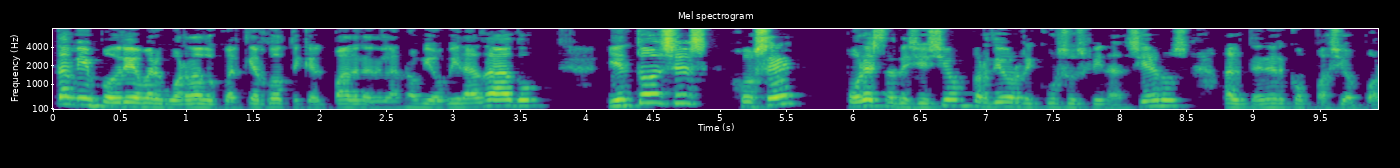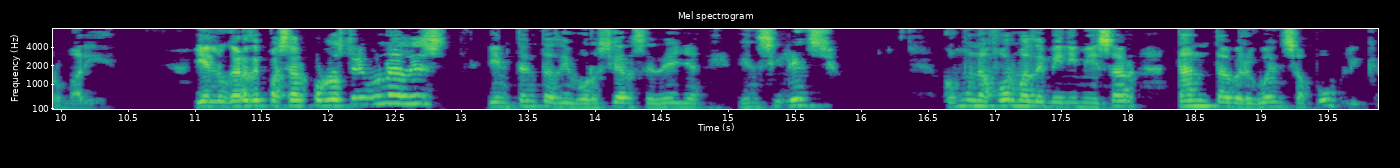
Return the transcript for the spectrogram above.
También podría haber guardado cualquier dote que el padre de la novia hubiera dado. Y entonces José por esta decisión perdió recursos financieros al tener compasión por María. Y en lugar de pasar por los tribunales, intenta divorciarse de ella en silencio, como una forma de minimizar tanta vergüenza pública.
